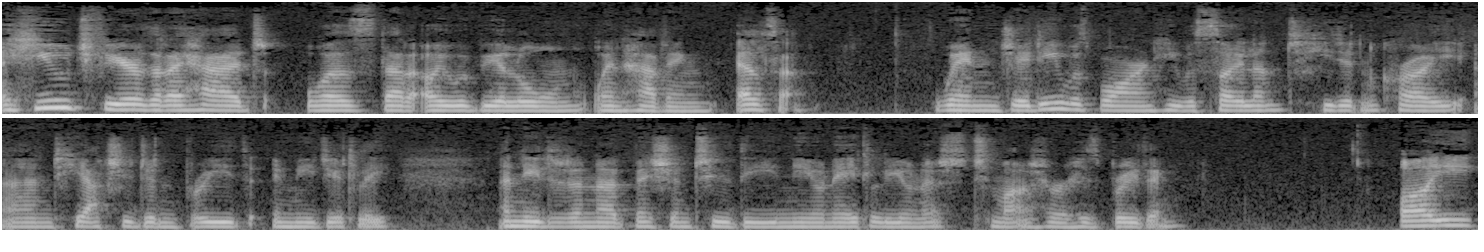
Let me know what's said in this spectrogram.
A huge fear that I had was that I would be alone when having Elsa. When JD was born, he was silent, he didn't cry, and he actually didn't breathe immediately and needed an admission to the neonatal unit to monitor his breathing. I,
